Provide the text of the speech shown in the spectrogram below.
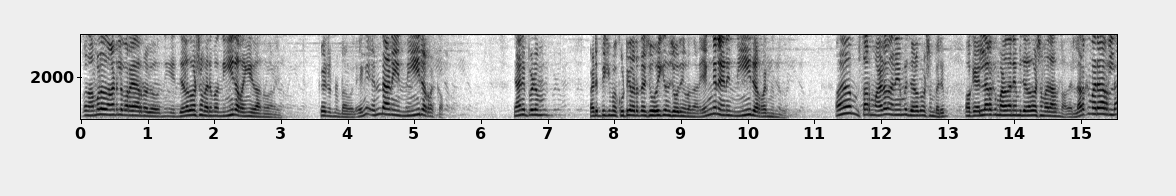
അപ്പൊ നമ്മൾ നാട്ടിൽ പറയാറുണ്ടല്ലോ നീ ജലദോഷം വരുമ്പോൾ നീരിറങ്ങിയതാന്ന് പറയും. കേട്ടിട്ടുണ്ടാവില്ല എന്താണ് ഈ നീരിറക്കം? ഞാനിപ്പോഴും പഠിപ്പിക്കുമ്പോൾ കുട്ടികളുടെ അടുത്ത് ചോദിക്കുന്ന ചോദ്യങ്ങളെന്താണ് എങ്ങനെയാണ് ഈ നീരിറങ്ങുന്നത്? അത് സാർ മഴ നനയുമ്പോൾ ജലദോഷം വരും. ഓക്കെ എല്ലാവർക്കും മഴ നനയുമ്പോൾ ജലദോഷം വരാറുണ്ടോ? എല്ലാവർക്കും വരാറില്ല.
